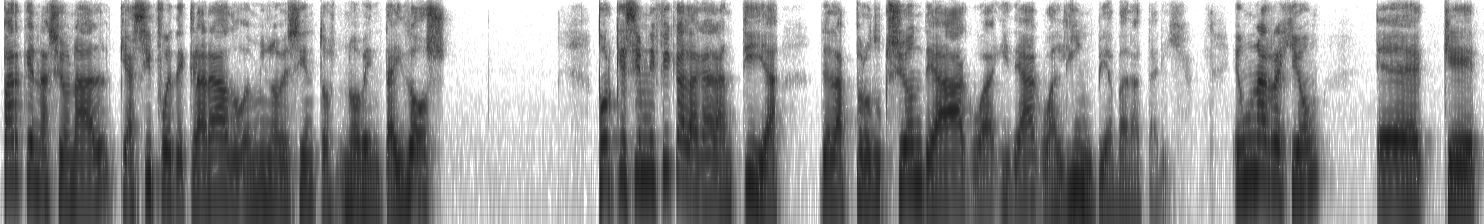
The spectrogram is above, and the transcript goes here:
parque nacional que así fue declarado en 1992 porque significa la garantía de la producción de agua y de agua limpia para Tarija. En una región eh, que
